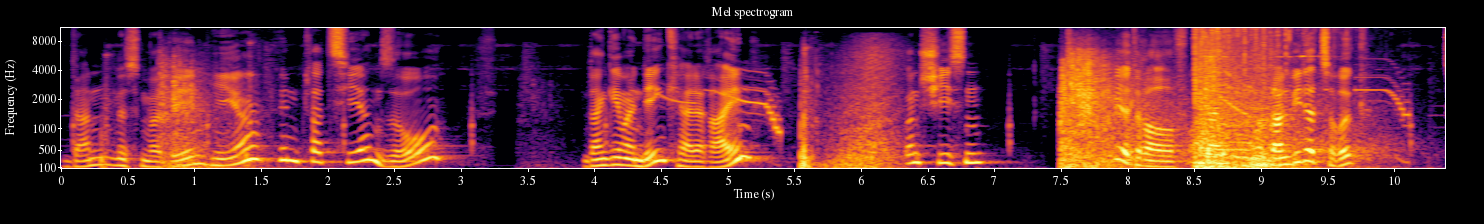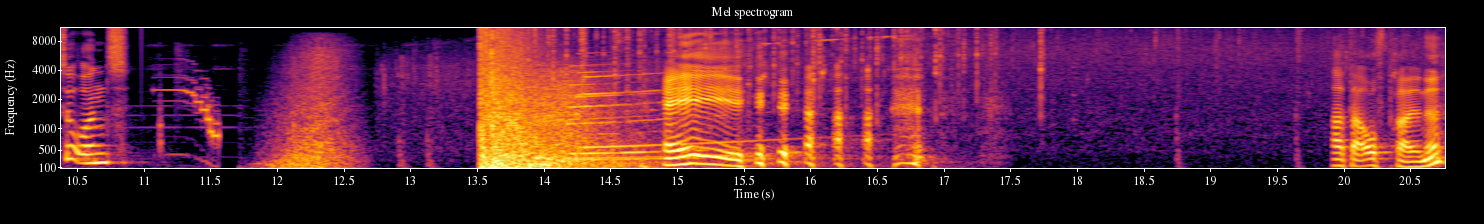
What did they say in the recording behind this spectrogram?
Dann müssen wir den hier hin platzieren, so. Und dann gehen wir in den Kerl rein und schießen hier drauf. Und dann, und dann wieder zurück zu uns. Hey! Harter Aufprall, ne?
